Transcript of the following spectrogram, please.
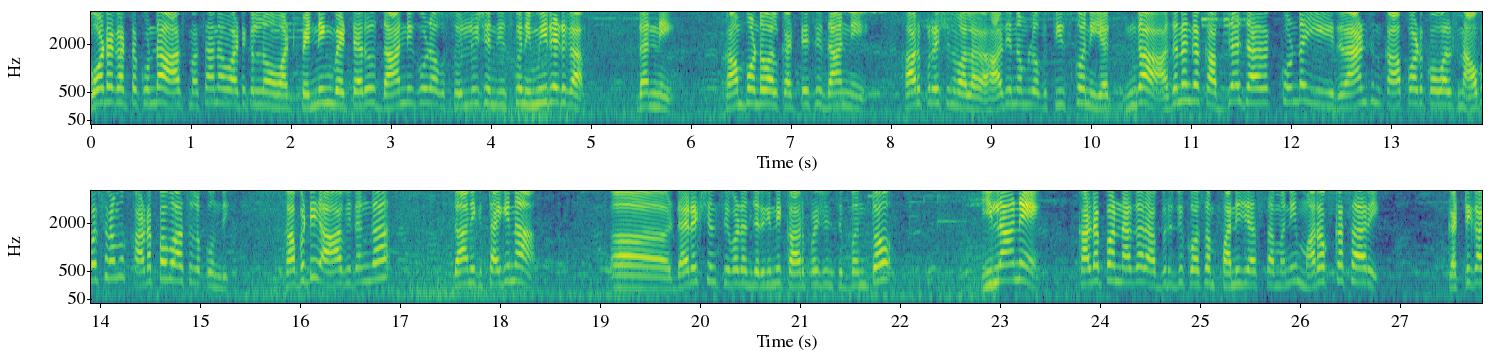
గోడ కట్టకుండా ఆ శ్మశాన వాటికలను వాటి పెండింగ్ పెట్టారు. దాన్ని కూడా ఒక సొల్యూషన్ తీసుకొని ఇమీడియట్గా దాన్ని కాంపౌండ్ వాళ్ళు కట్టేసి దాన్ని కార్పొరేషన్ వాళ్ళ ఆధీనంలోకి తీసుకొని ఇంకా అదనంగా కబ్జా జరగకుండా ఈ ల్యాండ్స్ని కాపాడుకోవాల్సిన అవసరం కడప వాసులకు ఉంది. కాబట్టి ఆ విధంగా దానికి తగిన డైరెక్షన్స్ ఇవ్వడం జరిగింది. కార్పొరేషన్ సిబ్బందితో ఇలానే కడప నగర్ అభివృద్ధి కోసం పనిచేస్తామని మరొక్కసారి గట్టిగా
